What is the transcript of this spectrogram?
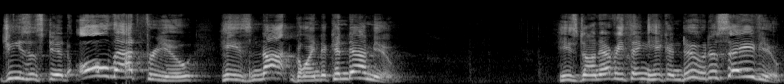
Jesus did all that for you. He's not going to condemn you. He's done everything he can do to save you.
